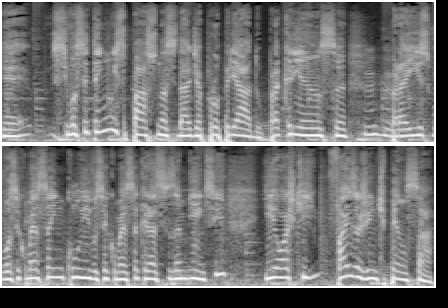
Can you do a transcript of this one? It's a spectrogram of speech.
É, se você tem um espaço na cidade apropriado para criança, para isso, você começa a incluir, você começa a criar esses ambientes. E, e eu acho que faz a gente pensar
